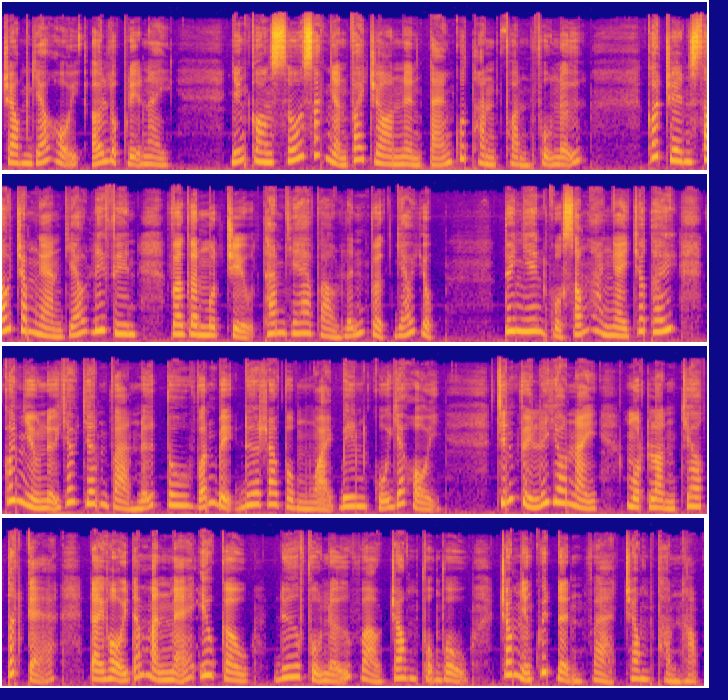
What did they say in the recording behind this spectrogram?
trong giáo hội ở lục địa này. Những con số xác nhận vai trò nền tảng của thành phần phụ nữ. Có trên 600.000 giáo lý viên và gần 1 triệu tham gia vào lĩnh vực giáo dục Tuy nhiên, cuộc sống hàng ngày cho thấy có nhiều nữ giáo dân và nữ tu vẫn bị đưa ra vùng ngoại biên của giáo hội. Chính vì lý do này, một lần cho tất cả, đại hội đã mạnh mẽ yêu cầu đưa phụ nữ vào trong phụng vụ, trong những quyết định và trong thần học.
